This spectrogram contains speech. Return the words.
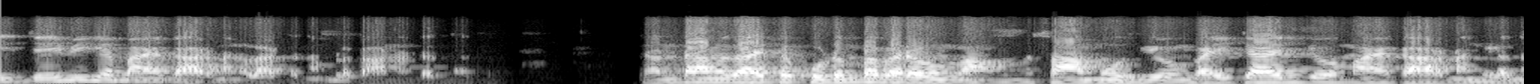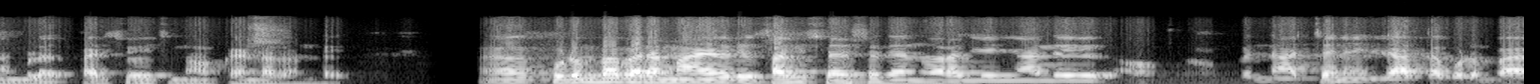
ഈ ജൈവികമായ കാരണങ്ങളായിട്ട് നമ്മൾ കാണേണ്ടുന്നത്. രണ്ടാമതായിട്ട് കുടുംബപരവും സാമൂഹികവും വൈകാരികവുമായ കാരണങ്ങൾ നമ്മൾ പരിശോധിച്ച് നോക്കേണ്ടതുണ്ട്. കുടുംബപരമായ ഒരു സവിശേഷത എന്ന് പറഞ്ഞു കഴിഞ്ഞാൽ പിന്നെ അച്ഛനില്ലാത്ത കുടുംബം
